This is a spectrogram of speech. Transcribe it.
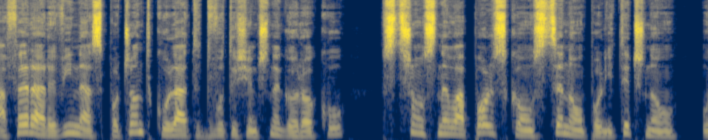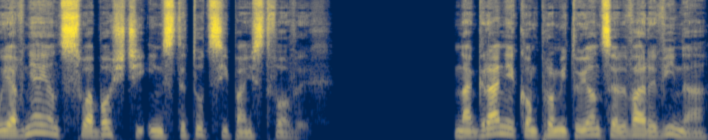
Afera Rywina z początku lat 2000 roku wstrząsnęła polską sceną polityczną, ujawniając słabości instytucji państwowych. Nagranie kompromitujące Lwa Rywina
